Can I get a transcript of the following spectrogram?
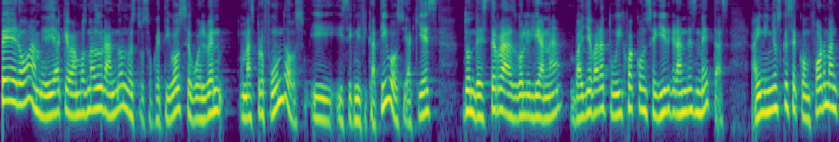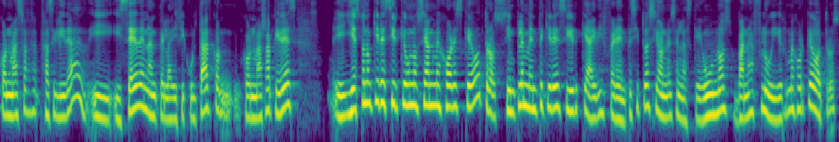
Pero a medida que vamos madurando, nuestros objetivos se vuelven más profundos y, significativos. Y aquí es donde este rasgo, Liliana, va a llevar a tu hijo a conseguir grandes metas. Hay niños que se conforman con más facilidad y, ceden ante la dificultad con, con, más rapidez. Y esto no quiere decir que unos sean mejores que otros, simplemente quiere decir que hay diferentes situaciones en las que unos van a fluir mejor que otros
